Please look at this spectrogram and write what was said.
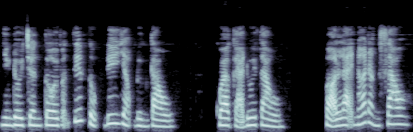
Nhưng đôi chân tôi vẫn tiếp tục đi dọc đường tàu, qua cả đuôi tàu, bỏ lại nó đằng sau.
